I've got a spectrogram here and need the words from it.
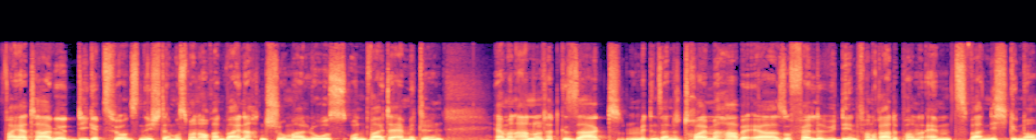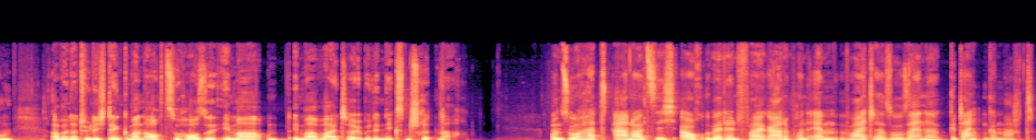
Feiertage, die gibt's für uns nicht. Da muss man auch an Weihnachten schon mal los und weiter ermitteln. Hermann Arnold hat gesagt, mit in seine Träume habe er so Fälle wie den von Radepon M zwar nicht genommen, aber natürlich denke man auch zu Hause immer und immer weiter über den nächsten Schritt nach. Und so hat Arnold sich auch über den Fall Radepon M weiter so seine Gedanken gemacht.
